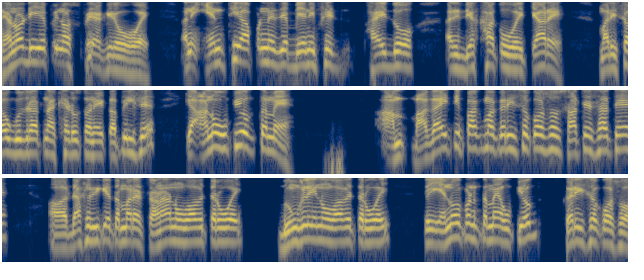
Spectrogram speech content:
નેનો ડીએપીનો સ્પ્રે કર્યો હોય અને એનથી આપણને જે બેનિફિટ, ફાયદો અને દેખાતું હોય ત્યારે મારી સૌ ગુજરાતના ખેડૂતોને એક અપીલ છે કે આનો ઉપયોગ તમે આમ બાગાયતી પાકમાં કરી શકો છો. સાથે સાથે દાખલા તરીકે તમારે ચણાનું વાવેતર હોય, ડુંગળીનું વાવેતર હોય, તો એનો પણ તમે ઉપયોગ કરી શકો છો.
